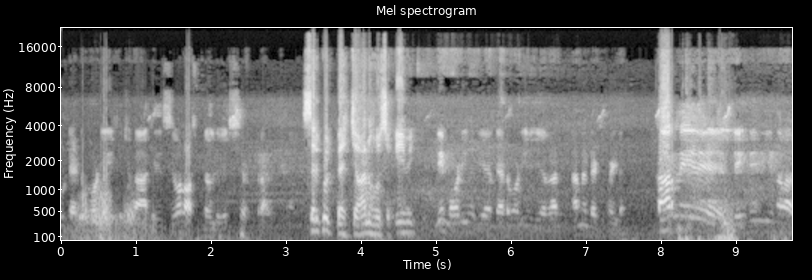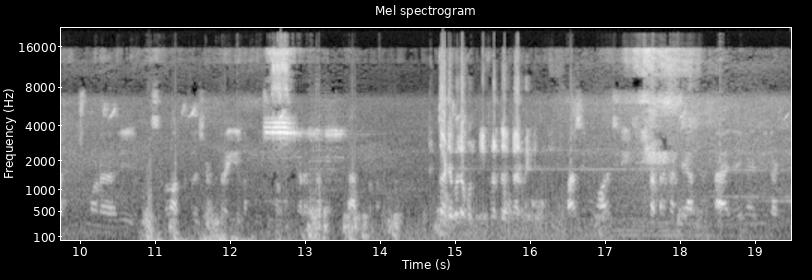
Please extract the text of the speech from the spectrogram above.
ਉਹ ਡੈਡ ਬੋਡੀ ਚੁਕਾ ਕੇ ਸਿਵਲ ਹਸਪੀਟਲ ਦੇ ਵਿੱਚ ਸ਼ਿਫਟ ਕਰਾ ਦਿੱਤੀ। ਸਰ ਕੋਈ ਪਹਿਚਾਨ ਹੋ ਸਕੀ ਵੀ? ਇਹ ਬੋਡੀ ਹੈਗੀ ਹੈ ਡੈਡ ਬੋਡੀ ਹੈਗੀ ਹੈ ਅਨਆਇਡੈਂਟੀਫਾਈਡ ਹੈ ਕਾਰਨ ਇਹ ਦੇਖਦੇ ਵੀ ਇਹਨਾਂ ਦਾ ਦੁਸ਼ਮਣ ਜੀ ਸਿਵਲ ਹਸਪੀਟਲ ਸ਼ਿਫਟ ਕਰਾਈ ਹੈ ਪੋਸਟ ਕਰਨ ਦਾ ਕਾਰਨ ਪਤਾ ਲੱਗਿਆ ਤੁਹਾਡੇ ਵੱਲੋਂ ਹੁਣ ਕੀ ਫਰਦਰ ਕਾਰਵਾਈ ਕੀਤੀ ਬਸ ਇਹਨੂੰ ਹੋਰ ਸੀ 70 ਘੰਟੇ ਜਾਏਗਾ ਇਹਦੀ ਡਾਕਟਰ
